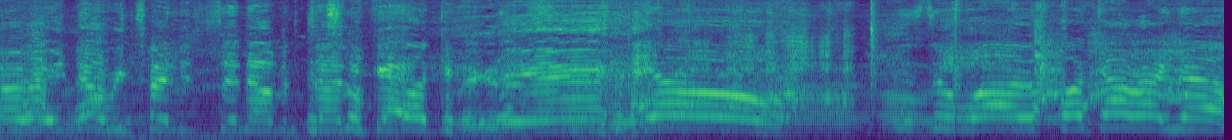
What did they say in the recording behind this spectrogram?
already know we turned this shit up and turned the guy. fucking- Look at this. Yeah. Yo! This dude wild the fuck out right now.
